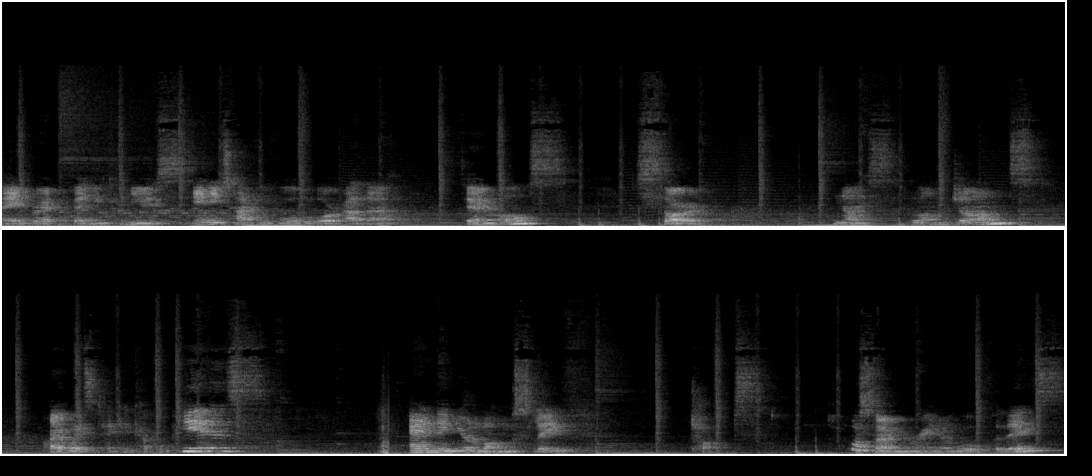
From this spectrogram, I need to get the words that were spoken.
favorite, but you can use any type of wool or other thermals. So nice long johns. I always take a couple pairs and then your long sleeve tops. Also merino wool for these.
